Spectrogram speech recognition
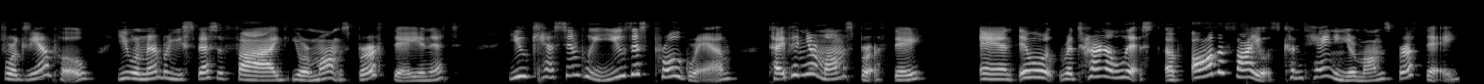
for example, you remember you specified your mom's birthday in it, you can simply use this program, type in your mom's birthday, and it will return a list of all the files containing your mom's birthday.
